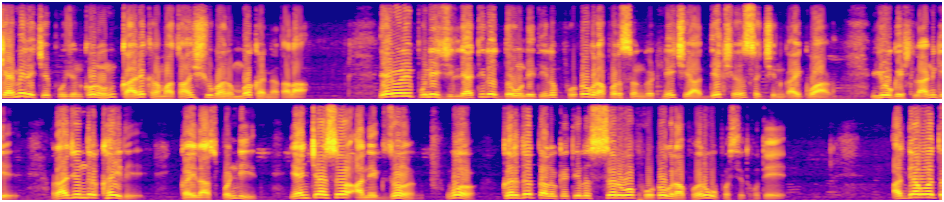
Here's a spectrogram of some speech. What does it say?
कॅमेऱ्याचे पूजन करून कार्यक्रमाचा शुभारंभ करण्यात आला. यावेळी पुणे जिल्ह्यातील दौंड येथील फोटोग्राफर संघटनेचे अध्यक्ष सचिन गायकवाड योगेश लांडगे राजेंद्र खैरे कैलास पंडित यांच्यासह अनेक जण व कर्जत तालुक्यातील सर्व फोटोग्राफर उपस्थित होते. अद्ययावत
